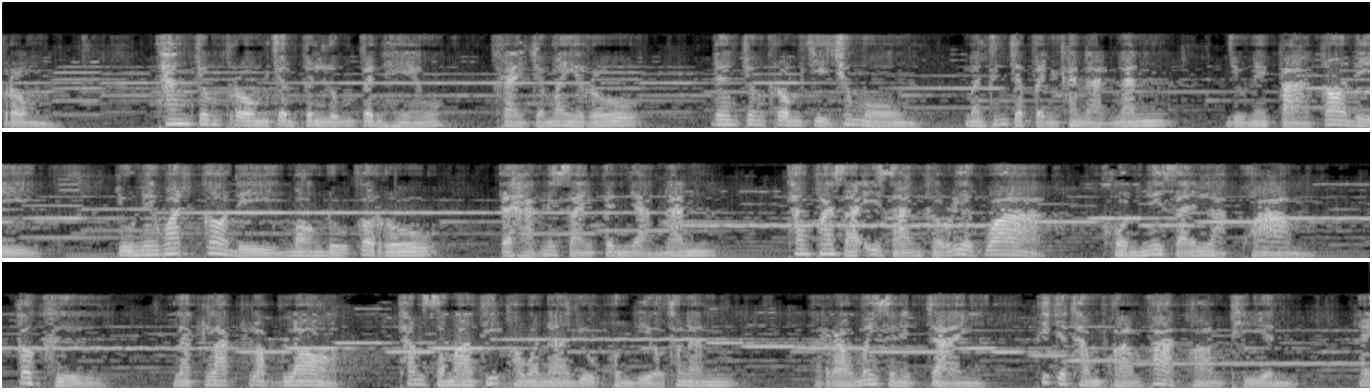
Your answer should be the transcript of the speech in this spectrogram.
กรม ทางจงกรมจนเป็นหลุมเป็นเหว ใครจะไม่รู้ เดินจงกรมกี่ชั่วโมง มันถึงจะเป็นขนาดนั้น อยู่ในป่าก็ดี อยู่ในวัดก็ดีมองดูก็รู้ แต่หากนิสัยเป็นอย่างนั้น ทางภาษาอีสานเขาเรียกว่า คนนิสัยหลักความ ก็คือลักลักลอบลอบทำสมาธิภาวนาอยู่คนเดียวเท่านั้น เราไม่สนิทใจที่จะทำความภาคความเพียร ให้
